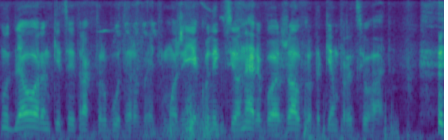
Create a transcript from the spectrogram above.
Ну, для оранки цей трактор буде робити. Може є колекціонери, бо жалко таким працювати.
